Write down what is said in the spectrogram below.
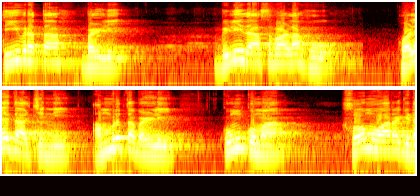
ತೀವ್ರತ ಬಳ್ಳಿ, ಬಿಳಿ ದಾಸವಾಳ ಹೂ, ಹೊಳೆ ದಾಲ್ಚಿನ್ನಿ, ಅಮೃತ ಬಳ್ಳಿ, ಕುಂಕುಮ ಸೋಮವಾರ ಗಿಡ,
